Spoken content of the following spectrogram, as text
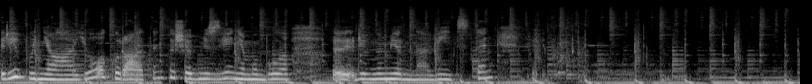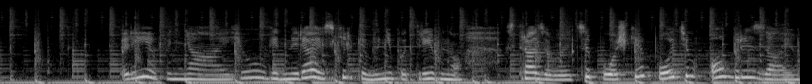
рівняю акуратненько, щоб між звіннями була е, рівномірна відстань. Рівняю, відміряю, скільки мені потрібно стразової цепочки, потім обрізаю.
